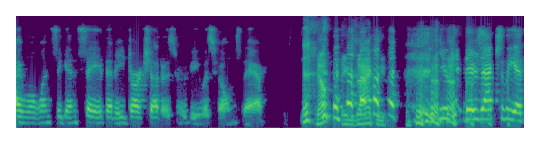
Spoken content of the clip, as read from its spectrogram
I will once again say that a Dark Shadows movie was filmed there. Yep, exactly. can, there's actually a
